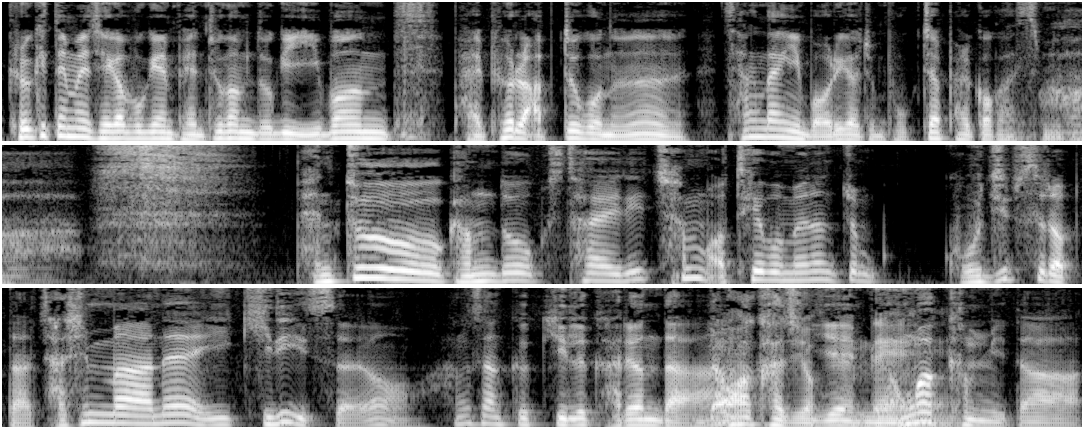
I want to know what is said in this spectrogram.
그렇기 때문에 제가 보기엔 벤투 감독이 이번 발표를 앞두고는 상당히 머리가 좀 복잡할 것 같습니다. 아, 벤투 감독 스타일이 참 어떻게 보면은 좀 고집스럽다. 자신만의 이 길이 있어요. 항상 그 길을 가련다. 명확하죠. 예, 네. 명확합니다.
